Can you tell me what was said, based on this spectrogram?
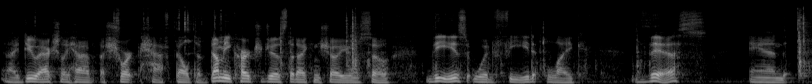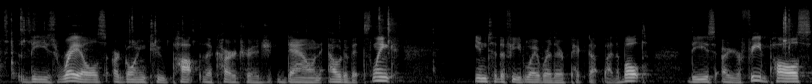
and I do actually have a short half belt of dummy cartridges that I can show you. So these would feed like this, and these rails are going to pop the cartridge down out of its link into the feedway where they're picked up by the bolt. These are your feed pawls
